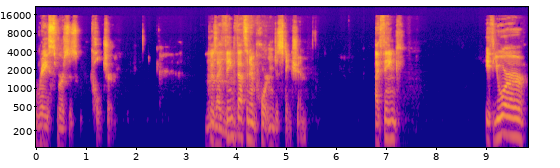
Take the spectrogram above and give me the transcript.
race versus culture. because I Mm. think that's an important distinction. I think if you're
